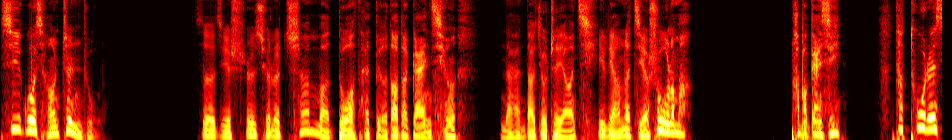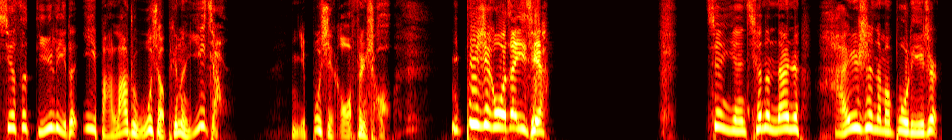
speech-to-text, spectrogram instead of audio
西国强镇住了，自己失去了这么多才得到的感情，难道就这样凄凉的结束了吗？他不甘心，他突然歇斯底里的一把拉住吴小平的衣角：“你不许跟我分手，你必须跟我在一起。”见眼前的男人还是那么不理智，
